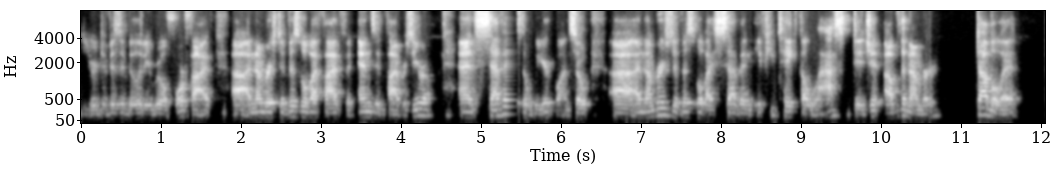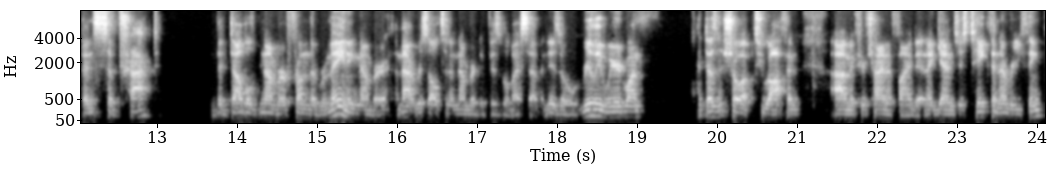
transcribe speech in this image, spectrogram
your divisibility rule for five. Uh, a number is divisible by five if it ends in five or zero. And seven is the weird one. So uh, a number is divisible by seven if you take the last digit of the number, double it, then subtract the doubled number from the remaining number, and that results in a number divisible by 7. It is a really weird one. It doesn't show up too often um, if you're trying to find it. And again, just take the number you think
